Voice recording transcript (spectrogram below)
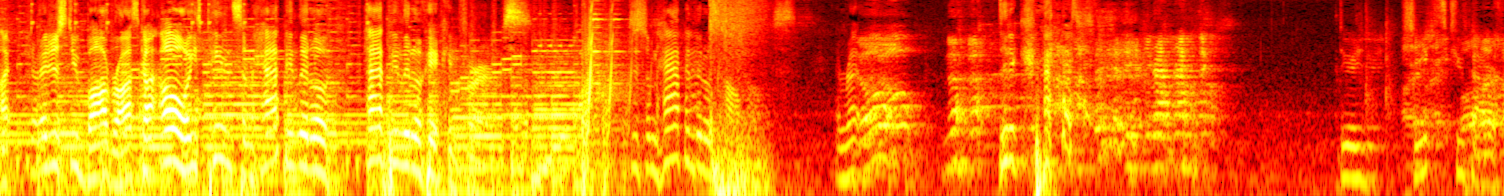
I, should I just do Bob Ross? co- Oh, he's painting some happy little, happy little hit confirms. Just some happy little combos. And right. No, no. Did it crash? Dude, Sheik's too powerful.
